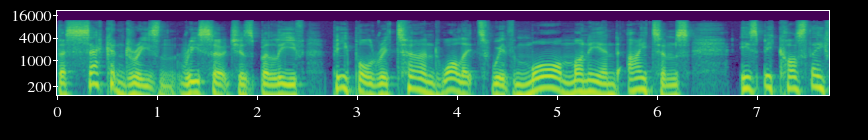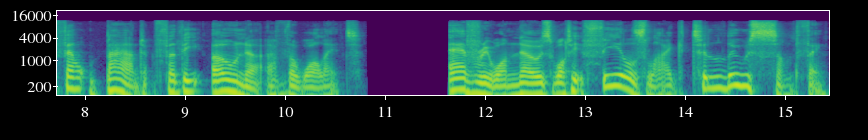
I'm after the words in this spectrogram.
The second reason researchers believe people returned wallets with more money and items is because they felt bad for the owner of the wallet. Everyone knows what it feels like to lose something.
